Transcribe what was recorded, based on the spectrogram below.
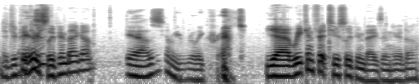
did you pick this your is- sleeping bag up? Yeah, this is gonna be really cramped. Yeah, we can fit two sleeping bags in here, though.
